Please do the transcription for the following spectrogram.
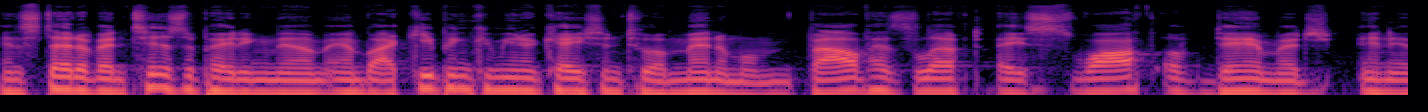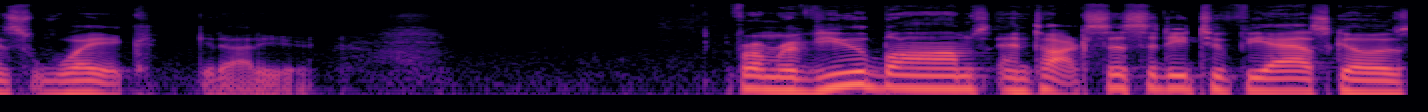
instead of anticipating them and by keeping communication to a minimum, Valve has left a swath of damage in its wake. Get out of here. From review bombs and toxicity to fiascos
